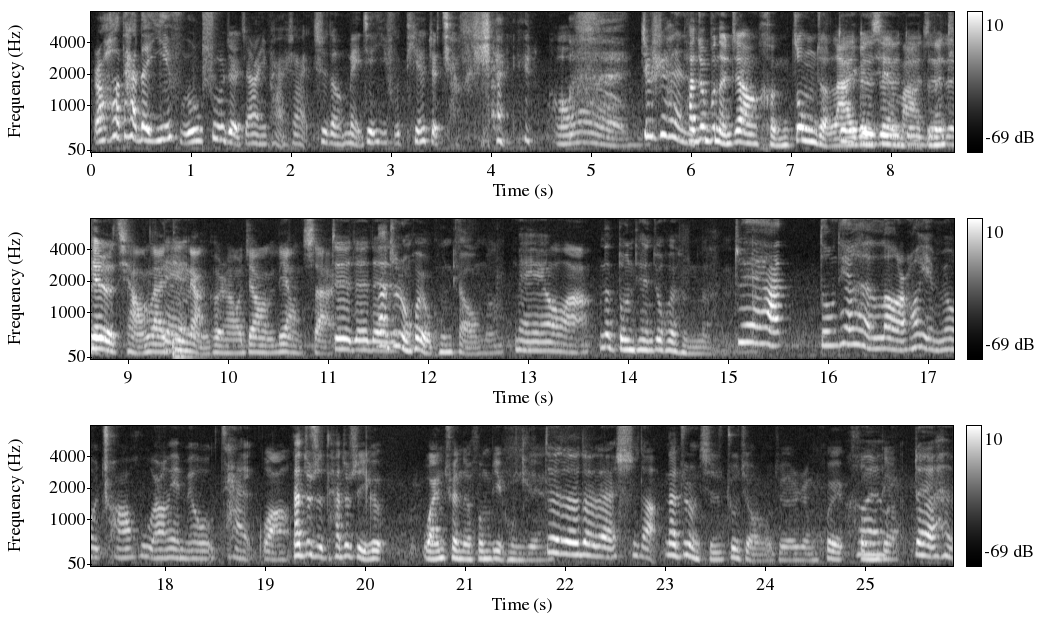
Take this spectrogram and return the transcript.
然后它的衣服竖着这样一排晒，是的，每件衣服贴着墙 晒，哦，就是很它就不能这样横纵着拉一根线嘛，只能贴着墙来对钉两颗，然后这样晾晒。对对对，那这种会有空调吗？没有啊。那冬天就会很冷。对啊，冬天很冷，然后也没有窗户，然后也没有采光。它就是它就是一个完全的封闭空间。对对对对，是的，那这种其实住久了，我觉得人会疯会掉，对很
